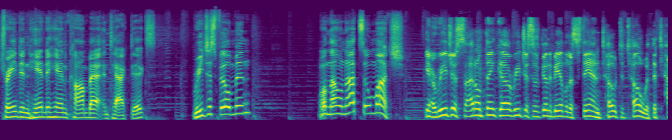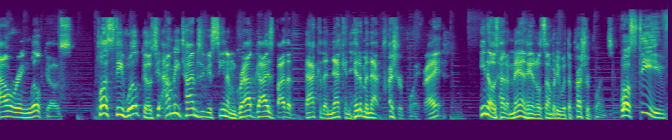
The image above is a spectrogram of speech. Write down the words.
trained in hand-to-hand combat and tactics. Regis Philbin? Well, no, not so much. Yeah, Regis, I don't think uh, Regis is going to be able to stand toe to toe with the towering Wilkos. Plus, Steve Wilkos, how many times have you seen him grab guys by the back of the neck and hit him in that pressure point, right? He knows how to manhandle somebody with the pressure points. Well, Steve,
